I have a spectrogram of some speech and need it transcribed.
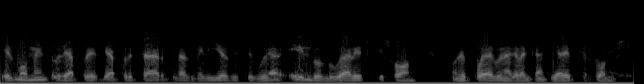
es momento de, apretar las medidas de seguridad en los lugares que son donde puede haber una gran cantidad de personas. Eh,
